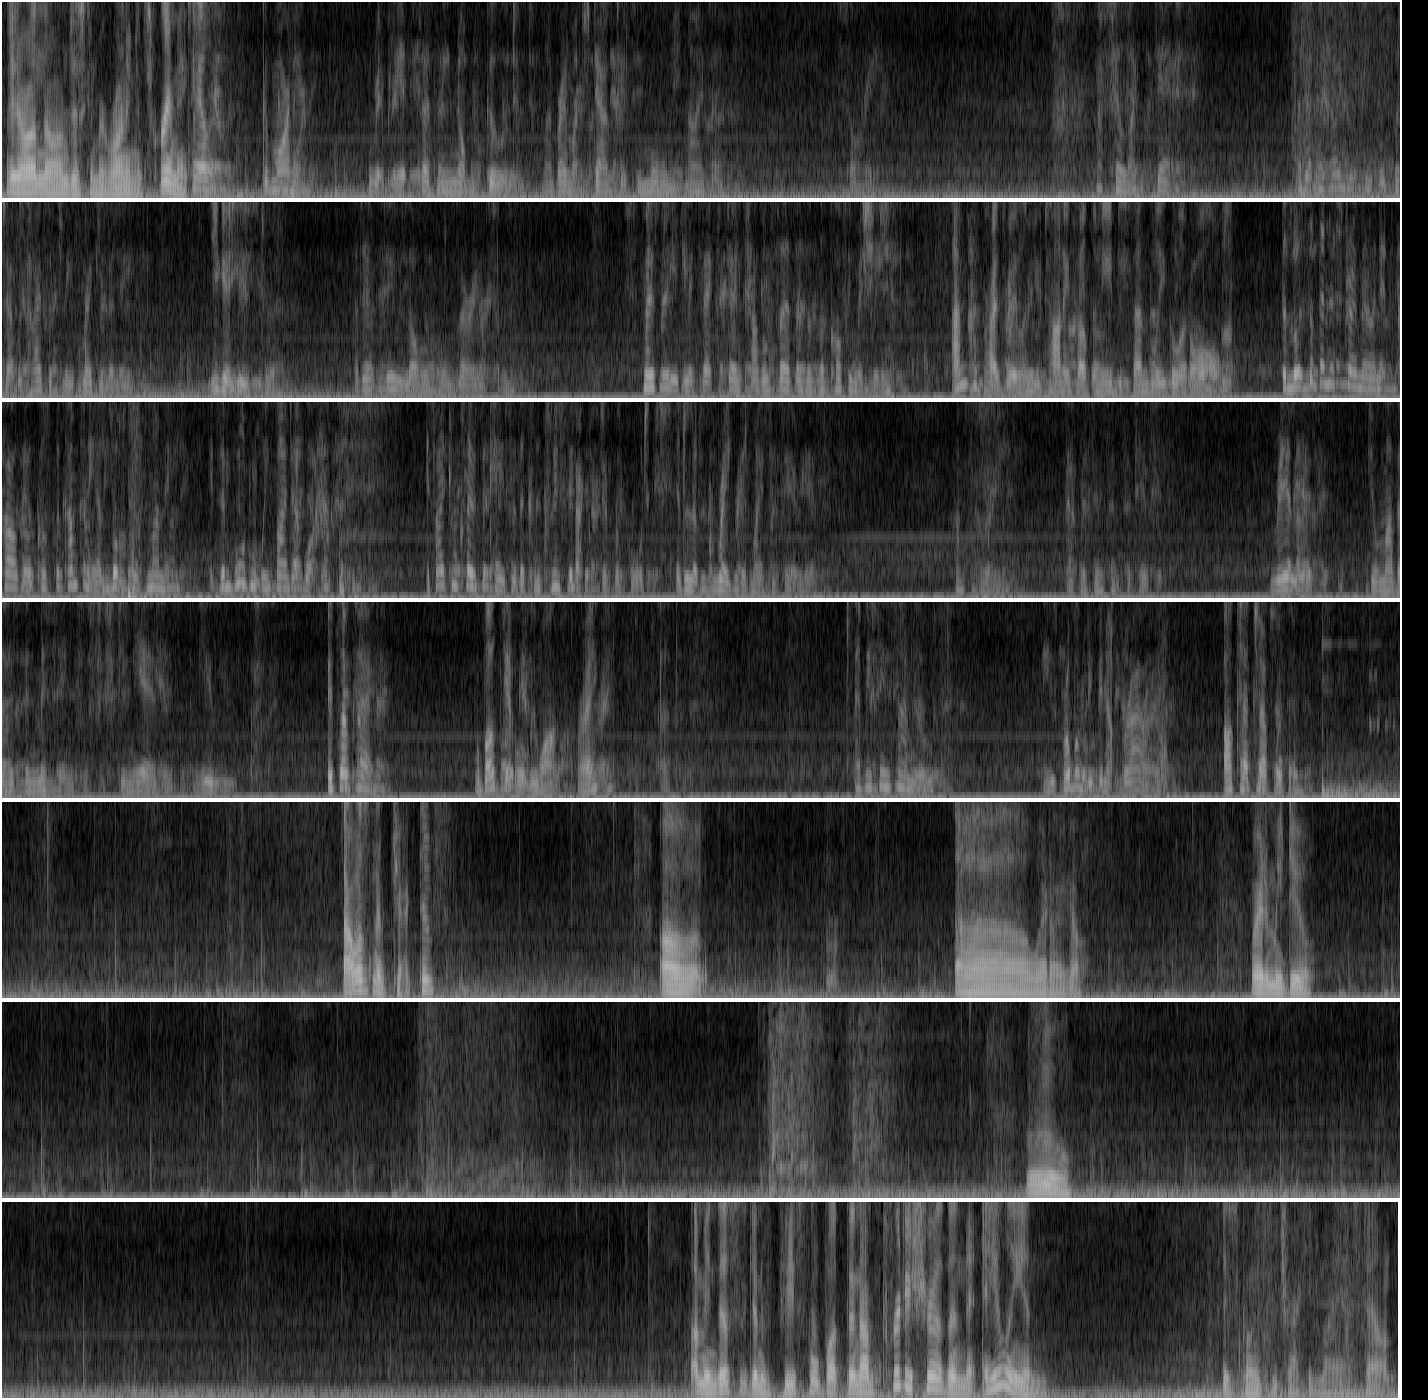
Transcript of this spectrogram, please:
Later on, though, I'm just gonna be running and screaming. Taylor, good morning. Ripley, it's certainly not good. I very much doubt it's morning either. Sorry. I feel like death. I don't know how you people put up with hypersleep regularly. You get used to it. I don't do long haul very often. Most legal execs don't travel further than the coffee machine. I'm surprised Weyland-Yutani felt the need to send legal at all. The loss of the Nostromo and its cargo cost the company a lot of money. It's important we find out what happened. If I can close the case with a conclusive accident report, it'll look great with my superiors. I'm sorry. That was insensitive. Realize your mother has been missing for 15 years, and you... It's okay. We'll both get what we want, right? Have you seen Samuels? He's probably been up for hours. I'll catch up with him. That was an objective. Oh. Uh, where do I go? Where do me do? Ooh. I mean, this is gonna be peaceful, but then I'm pretty sure that an alien is going to be tracking my ass down.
